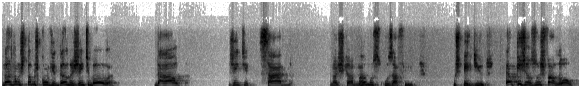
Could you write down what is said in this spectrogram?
nós não estamos convidando gente boa, da alta, gente sábia. Nós chamamos os aflitos, os perdidos. É o que Jesus falou:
